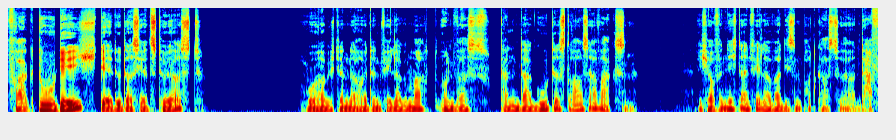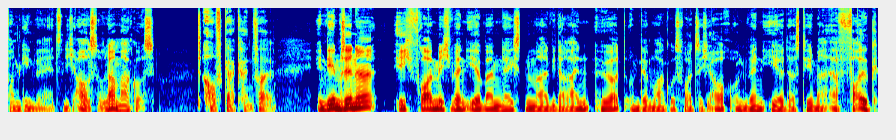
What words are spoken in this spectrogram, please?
frag du dich, der du das jetzt hörst, wo habe ich denn da heute einen Fehler gemacht und was kann da Gutes draus erwachsen? Ich hoffe nicht, ein Fehler war, diesen Podcast zu hören. Davon gehen wir jetzt nicht aus, oder Markus? Auf gar keinen Fall. In dem Sinne, ich freue mich, wenn ihr beim nächsten Mal wieder reinhört und der Markus freut sich auch. Und wenn ihr das Thema Erfolg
